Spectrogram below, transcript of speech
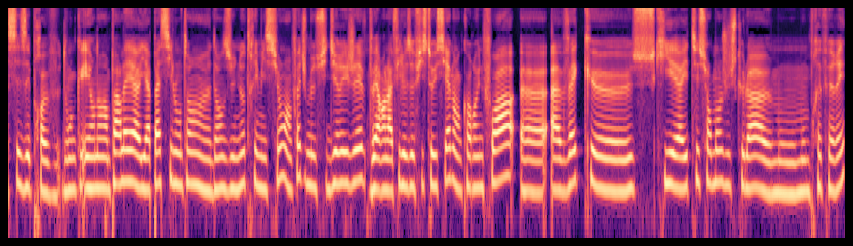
ces épreuves. Donc, et on en parlait euh, il n'y a pas si longtemps euh, dans une autre émission. En fait, je me suis dirigée vers la philosophie stoïcienne, encore une fois, euh, avec ce qui a été sûrement jusque-là mon, préféré.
